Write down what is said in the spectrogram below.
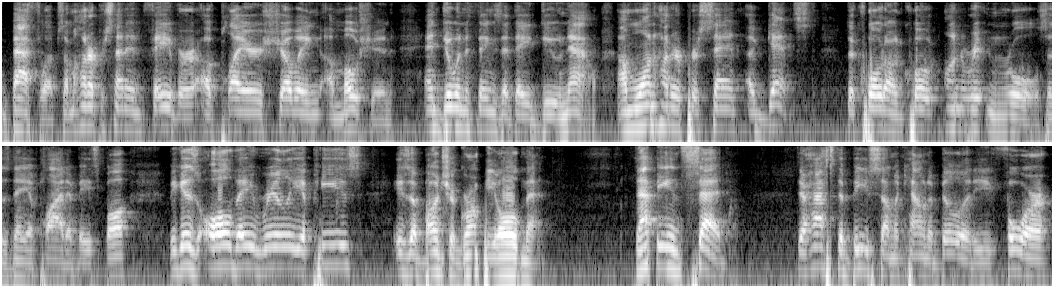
bat flips. I'm 100% in favor of players showing emotion and doing the things that they do now. I'm 100% against the quote unquote unwritten rules as they apply to baseball because all they really appease is a bunch of grumpy old men. That being said, there has to be some accountability for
